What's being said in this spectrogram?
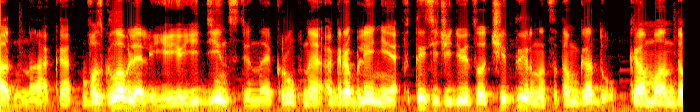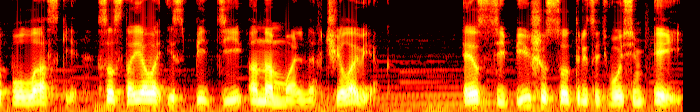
Однако возглавляли ее единственное крупное ограбление в 1914 году. Команда Пуласки состояла из пяти аномальных человек. SCP-638-A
